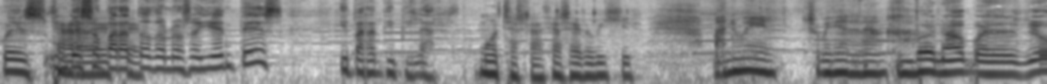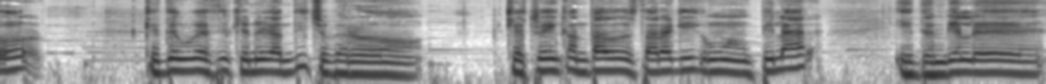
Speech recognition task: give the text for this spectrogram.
Pues Se un beso para todos los oyentes y para ti, Pilar. Muchas gracias, Edu Vigis. Manuel, su media naranja. Bueno, pues yo, que tengo que decir que no hayan dicho, pero que estoy encantado de estar aquí con Pilar y también le,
